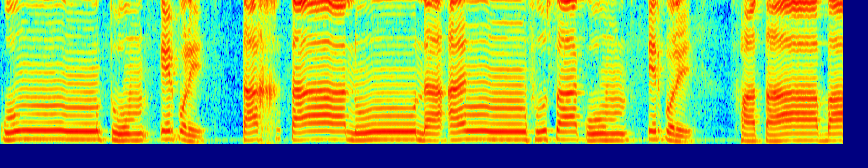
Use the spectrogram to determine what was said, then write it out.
কুনতুম। এরপরে, তাখতানুনা আনফুসাকুম। এরপরে ফাতাবা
